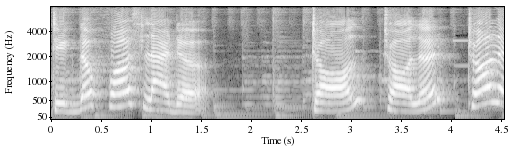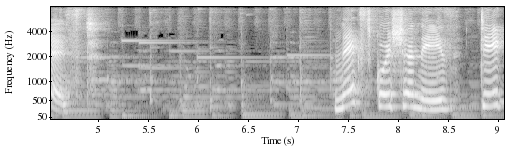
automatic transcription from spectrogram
Take the first ladder. Tall, taller, tallest. Next question is take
